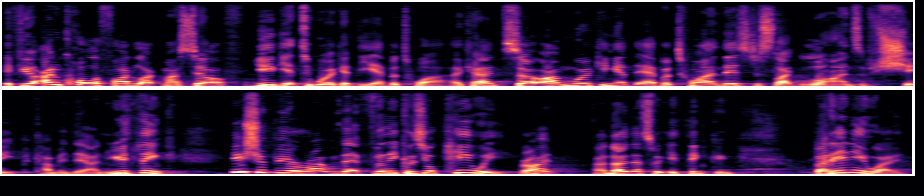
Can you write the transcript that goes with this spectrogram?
if you're unqualified like myself, you get to work at the abattoir, okay? So I'm working at the abattoir and there's just like lines of sheep coming down. You think you should be alright with that, Philly, because you're Kiwi, right? I know that's what you're thinking. But anyway,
